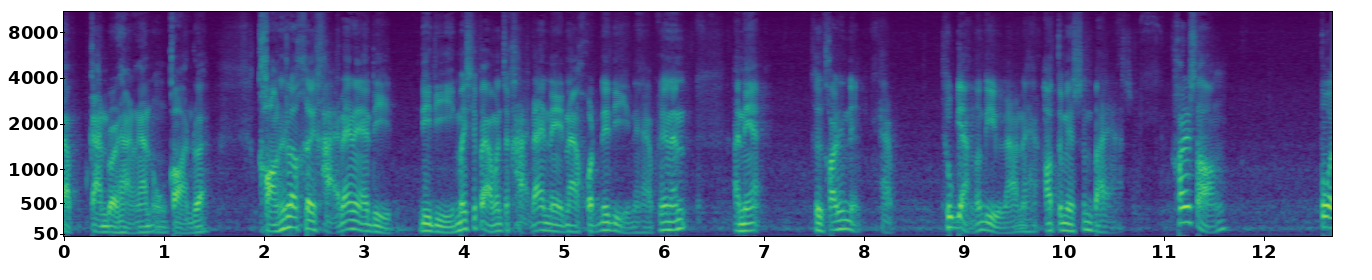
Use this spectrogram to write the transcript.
กับการบริหารงานองค์กรด้วย ของที่เราเคยขายได้ในอดีต ดีๆ ไม่ใช่แปลว่าจะขายได้ในอนาคตได้ดีนะครับ เพราะฉะนั้นอันเนี้ยคือข้อที่หนึ่งครับ ทุกอย่างต้องดีอยู่แล้วนะฮะ automation bias ข้อที่สองตัว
